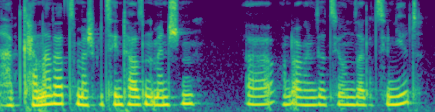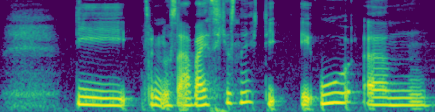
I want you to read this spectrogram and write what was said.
hat Kanada zum Beispiel 10.000 Menschen äh, und Organisationen sanktioniert. Die von den USA weiß ich es nicht. Die EU ähm,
